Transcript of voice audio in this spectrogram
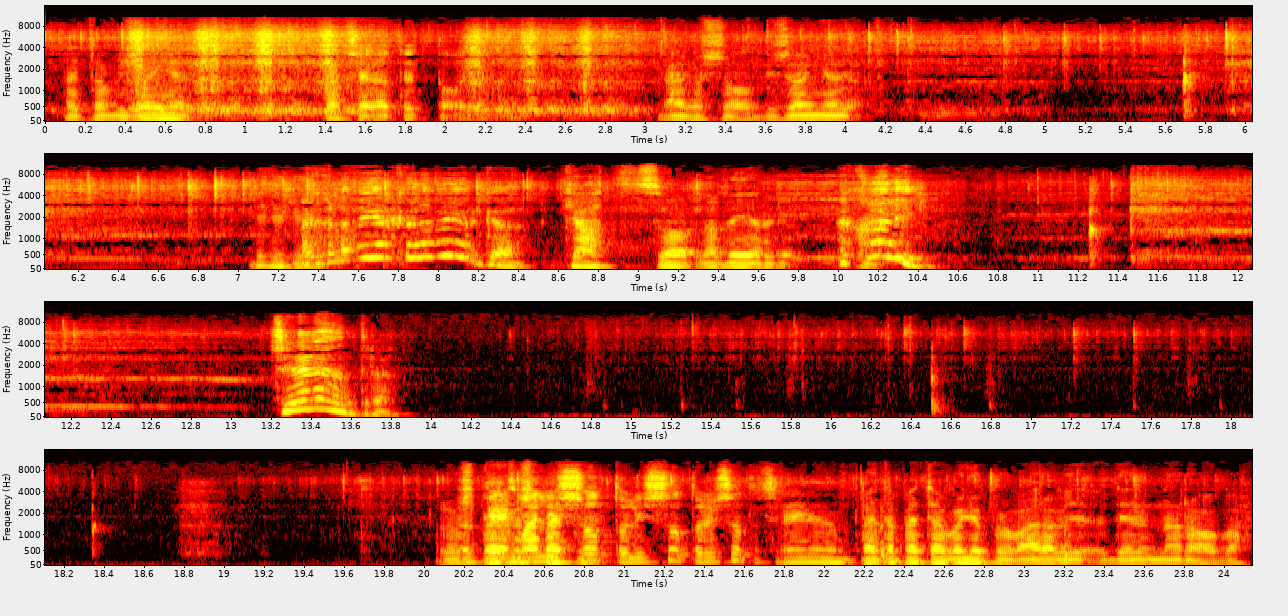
Aspetta, ho bisogno... qua c'è la tettoia. Eh, lo so, ho bisogno... Vedi che... la verga, la verga! Cazzo, la verga. Eccola lì! Ce n'è un'altra! Allora, ok, aspetta, ma lì aspetta. sotto, lì sotto, lì sotto ce n'è un'altra. Aspetta, aspetta, voglio provare a vedere una roba.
